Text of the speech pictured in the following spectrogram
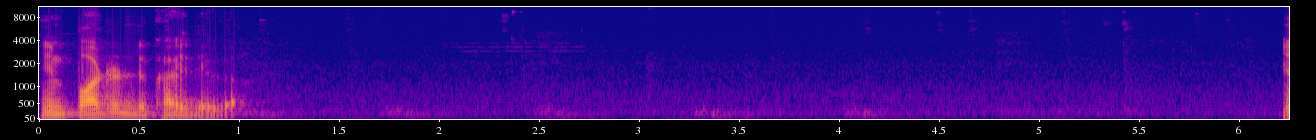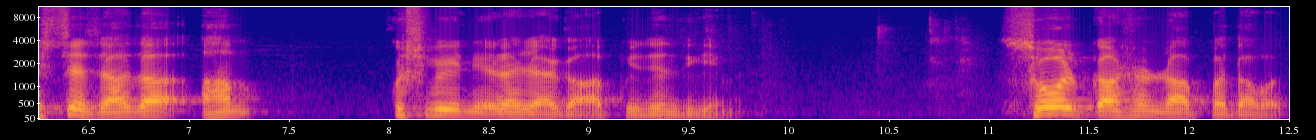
امپورٹنٹ دکھائی دے گا۔ اس سے زیادہ اہم کچھ بھی نہیں رہ جائے گا آپ کی زندگی میں۔ سول کانسنٹ آپ کا دعوت۔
